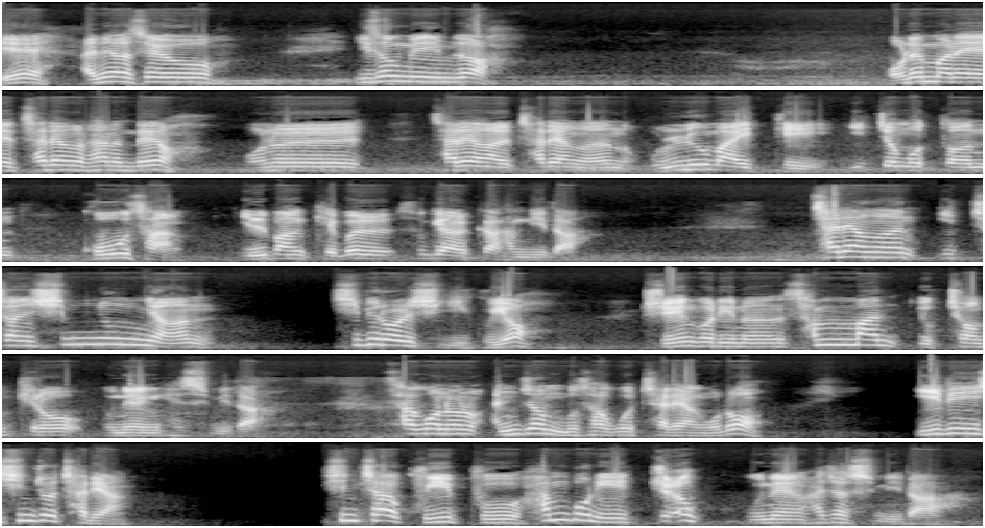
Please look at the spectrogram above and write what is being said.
예, 안녕하세요. 이성민입니다. 오랜만에 촬영을 하는데요. 오늘 촬영할 차량은 올류마이티 2.5톤 고상 일반 캡을 소개할까 합니다. 차량은 2016년 11월식이고요. 주행거리는 36,000km 운행했습니다. 사고는 완전 무사고 차량으로 1인 신조 차량, 신차 구입 후 한 분이 쭉 운행하셨습니다.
